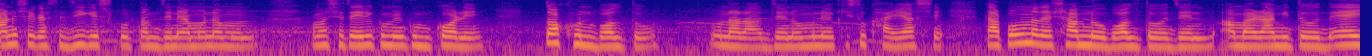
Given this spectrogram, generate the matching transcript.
মানুষের কাছে জিজ্ঞেস করতাম যে এমন এমন আমার সাথে এরকম এরকম করে। তখন বলতো ওনারা যেন মনে কিছু খাই আসে। তারপর ওনাদের সামনেও বলতো যে আমার আমি তো এই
